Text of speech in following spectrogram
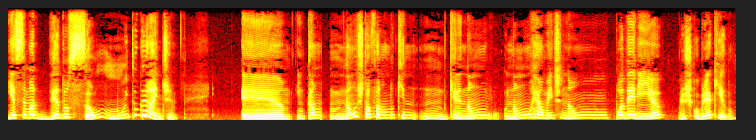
ia ser uma dedução muito grande. É, então, não estou falando que, que ele não, não realmente não poderia descobrir aquilo.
